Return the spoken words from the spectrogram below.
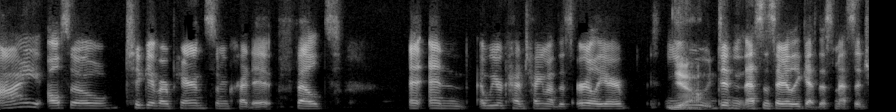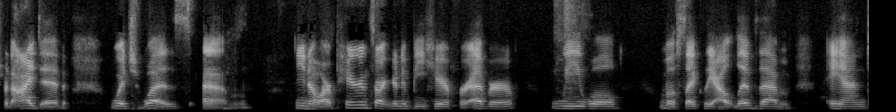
I also, to give our parents some credit, felt, and, and we were kind of talking about this earlier. You yeah. didn't necessarily get this message, but I did, which was, um, you know, our parents aren't going to be here forever. We will most likely outlive them. And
